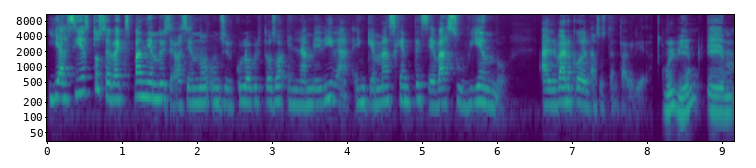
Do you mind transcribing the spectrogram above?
y así esto se va expandiendo y se va haciendo un círculo virtuoso en la medida en que más gente se va subiendo al barco de la sustentabilidad. Muy bien. Em,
